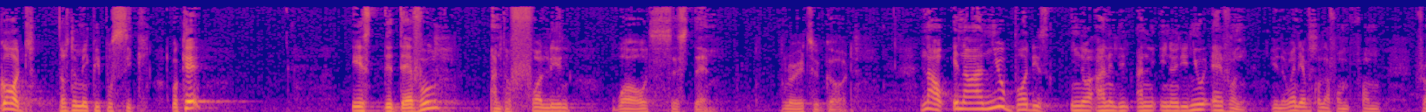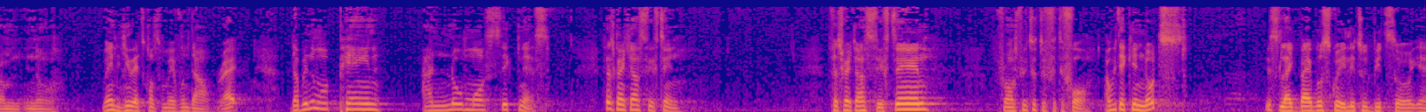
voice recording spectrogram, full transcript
God doesn't make people sick. Okay? It's the devil and the fallen world system. Glory to God. Now, in our new bodies, you know, and in the, and, you know, the new heaven, you know, when the heaven comes from, from, from, you know, when the new earth comes from heaven down, right? There'll be no more pain and no more sickness. 1 Corinthians 15. 1 Corinthians 15, from 50 to 54. Are we taking notes? It's like Bible school a little bit, so yeah,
